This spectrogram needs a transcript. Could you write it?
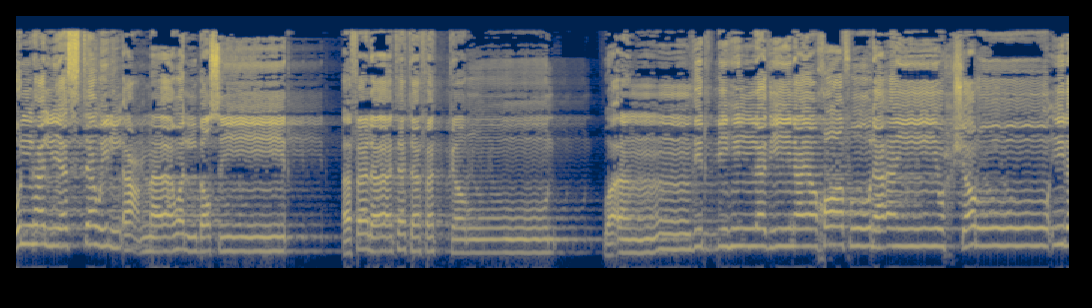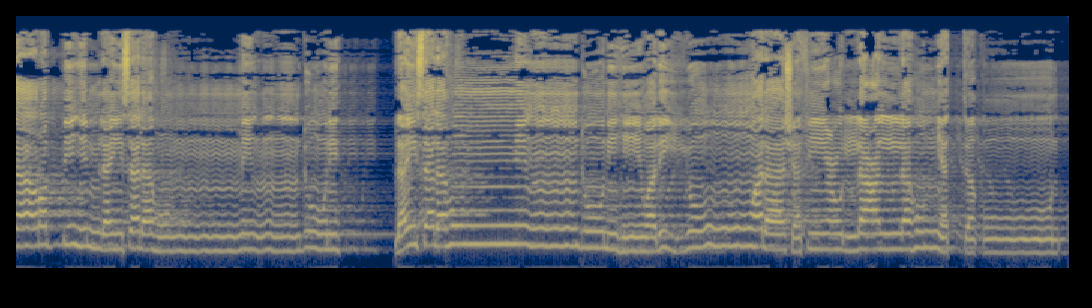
قل هل يستوي الأعمى والبصير أفلا تتفكرون وأنذر به الذين يخافون أن يحشروا إلى ربهم ليس لهم من دونه ليس لهم من دونه ولي ولا شفيع لعلهم يتقون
